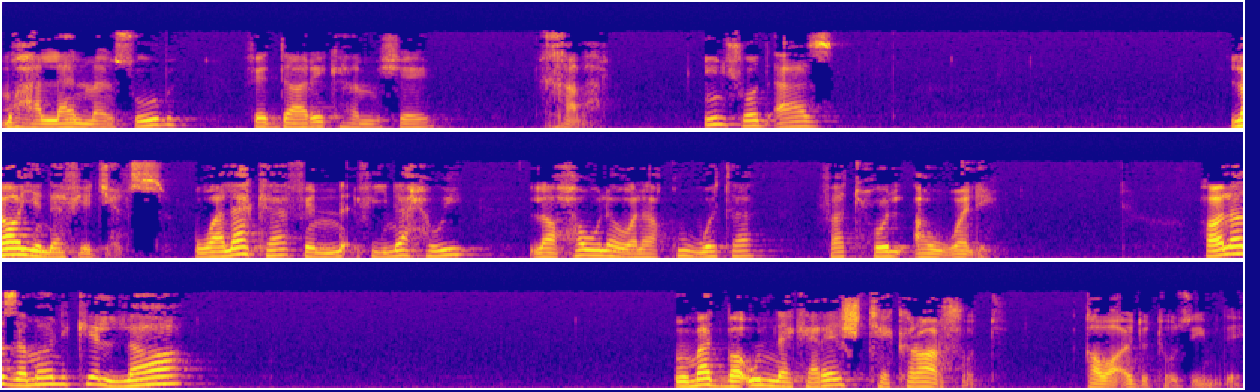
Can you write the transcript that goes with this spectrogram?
محلن منصوب. فداریک هم میشه خبر. این شد از لای نفی جنس. ولك في نحو لا حول ولا قوة فتح الاول. حالا زمانی که لا اومد با اون نکرش تکرار شد. قواعد توضیح میده.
